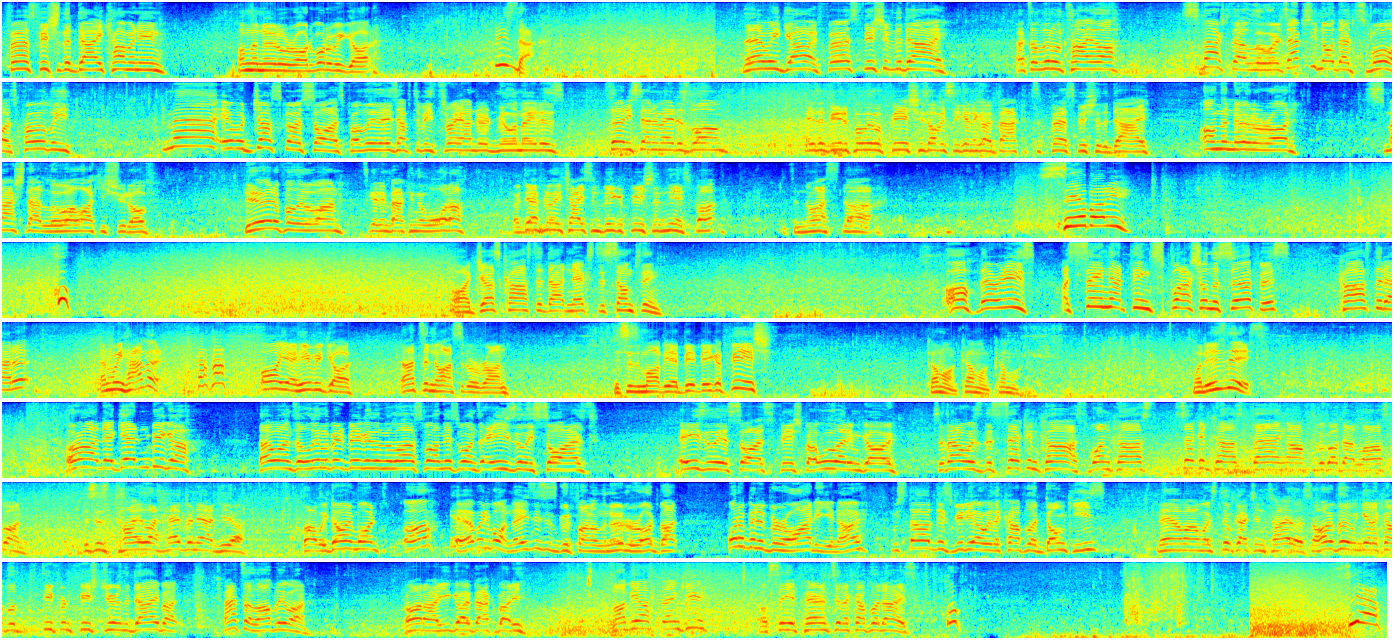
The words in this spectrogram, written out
First fish of the day coming in on the noodle rod. What do we got? What is that? There we go, first fish of the day. That's a little tailor. Smash that lure. It's actually not that small. It's probably, nah, it would just go size probably. These have to be 300 millimeters, 30 centimeters long. Here's a beautiful little fish. He's obviously gonna go back. It's the first fish of the day. On the noodle rod. Smash that lure like he should have. Beautiful little one. Let's get him back in the water. We're definitely chasing bigger fish than this, but it's a nice start. See ya, buddy. Oh, I just casted that next to something. Oh, there it is. I seen that thing splash on the surface, casted at it, and we have it. oh yeah, here we go. That's a nice little run. This is might be a bit bigger fish. Come on, come on, come on. What is this? All right, they're getting bigger. That one's a little bit bigger than the last one. This one's easily sized easily a size fish, but we'll let him go. So that was the second cast, one cast, second cast, bang, after we got that last one. This is tailor heaven out here. But we don't want, oh yeah, we want these. This is good fun on the noodle rod, but what a bit of variety, you know. We started this video with a couple of donkeys. Now um, we're still catching tailor, So hopefully we can get a couple of different fish during the day, but that's a lovely one. Righto, you go back, buddy. Love ya, thank you. I'll see your parents in a couple of days. Woo. See ya!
